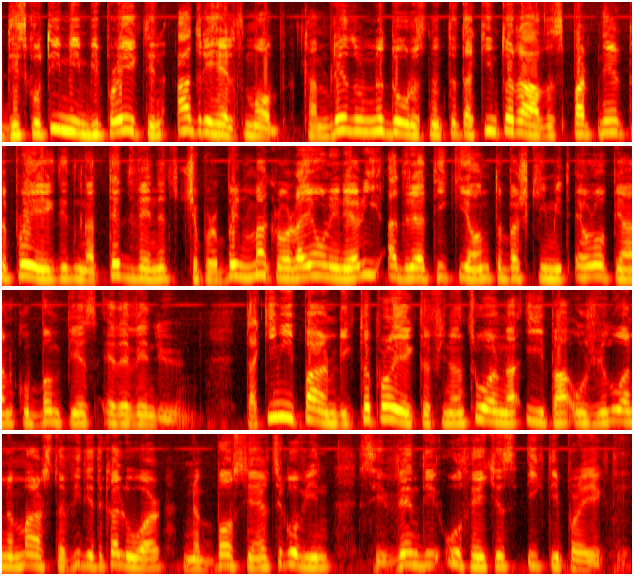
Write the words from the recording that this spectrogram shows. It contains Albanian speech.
Diskutimi mbi projektin Adri Health Mob ka mbledhur në Durrës në këtë takim të radhës partnerë të projektit nga tetë vendet që përbëjnë makrorajonin e ri Adriatik-Jon të Bashkimit Europian ku bën pjesë edhe vendi ynë. Takimi i parë mbi këtë projekt të financuar nga IPA u zhvillua në mars të vitit të kaluar në Bosnjë-Hercegovinë si vendi udhëheqës i këtij projekti.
